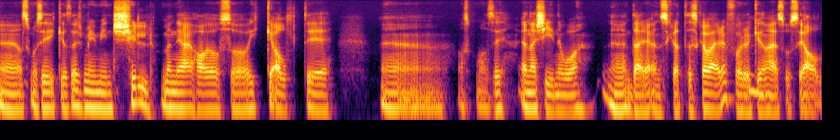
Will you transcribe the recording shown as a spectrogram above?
eh, skal man si, Ikke så mye min skyld, men jeg har jo også ikke alltid eh, hva skal man si, energinivået eh, der jeg ønsker at det skal være, for å kunne være sosial.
